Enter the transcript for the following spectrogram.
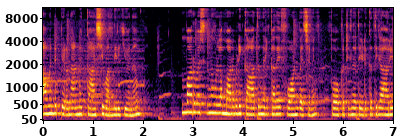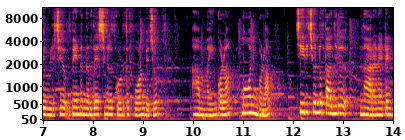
അവന്റെ പിറന്നാളിന് കാശി വന്നിരിക്കുമെന്ന് മറുവശത്തു നിന്നുള്ള മറുപടി കാത്തു നിൽക്കാതെ ഫോൺ വെച്ചവൻ. പോക്കറ്റിൽ നിന്ന് തിടുക്കത്തിൽ ആരെയോ വിളിച്ച് വേണ്ട നിർദ്ദേശങ്ങൾ കൊടുത്ത് ഫോൺ വെച്ചു. അമ്മയും കൊള്ളാം മോനും കൊള്ളാം. ചിരിച്ചുകൊണ്ട് പറഞ്ഞിട്ട് നാരായണേട്ടൻ.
